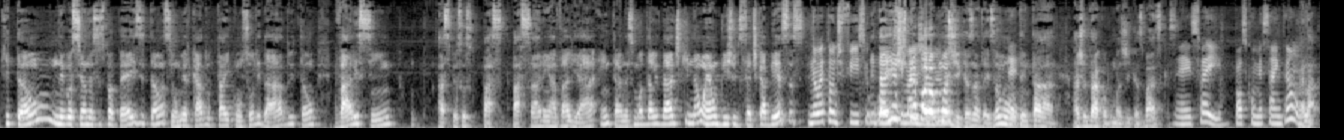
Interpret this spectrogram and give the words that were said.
que estão negociando esses papéis. Então, assim, o mercado está aí consolidado. Então, vale sim as pessoas pass passarem a avaliar, entrar nessa modalidade que não é um bicho de sete cabeças. Não é tão difícil E daí a gente imagina, preparou algumas né? dicas, né, Thais? Vamos é. tentar ajudar com algumas dicas básicas? É isso aí. Posso começar então? Vai lá.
